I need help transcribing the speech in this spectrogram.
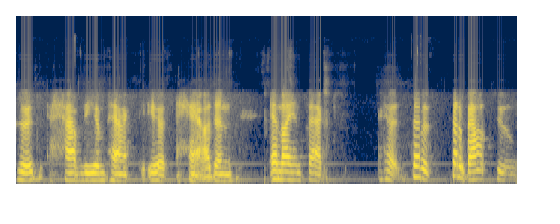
could have the impact it had and and I in fact had set a, set about to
